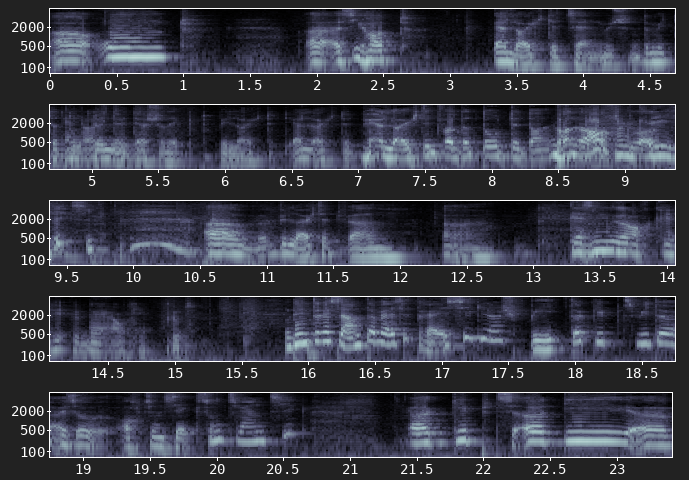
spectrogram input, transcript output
Äh, und Äh, sie hat erleuchtet sein müssen, damit der Tote Erleuchtet. nicht erschreckt. Beleuchtet, erleuchtet. Erleuchtet war der Tote dann, wann er aufgewacht ist. Äh, beleuchtet werden. Äh, Das muss auch. Naja, okay, gut. Und interessanterweise 30 Jahre später gibt es wieder, also 1826, äh, gibt es äh, die äh,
